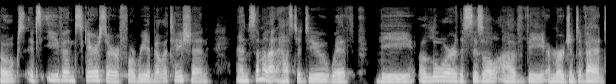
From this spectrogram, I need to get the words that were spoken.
folks, it's even scarcer for rehabilitation. And some of that has to do with the allure, the sizzle of the emergent event,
